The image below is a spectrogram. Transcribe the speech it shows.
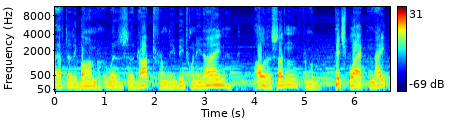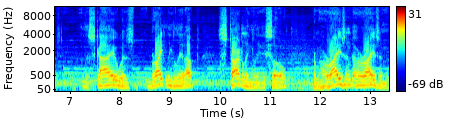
after the bomb was uh, dropped from the B 29, all of a sudden, from a pitch black night, the sky was brightly lit up, startlingly so, from horizon to horizon,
